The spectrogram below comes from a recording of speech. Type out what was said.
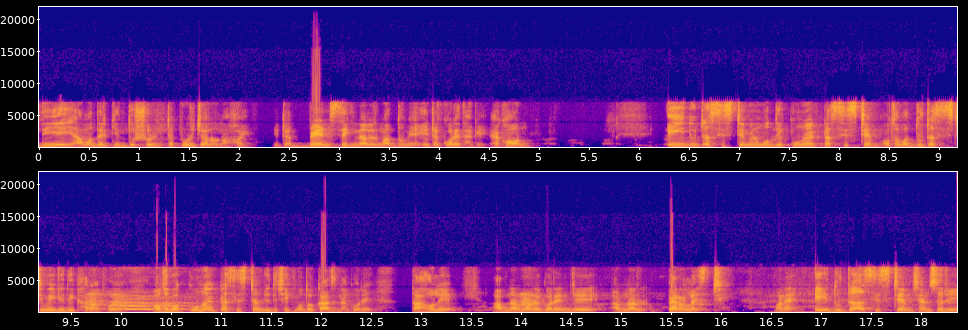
দিয়েই আমাদের কিন্তু শরীরটা পরিচালনা হয়। এটা ব্রেন সিগন্যালের মাধ্যমে এটা করে থাকে। এখন এই দুটা সিস্টেমের মধ্যে কোনো একটা সিস্টেম অথবা দুটা সিস্টেমই যদি খারাপ হয়, অথবা কোনো একটা সিস্টেম যদি ঠিকমতো কাজ না করে, তাহলে আপনার মনে করেন যে আপনার প্যারালাইজড মানে এই দুটা system sensory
